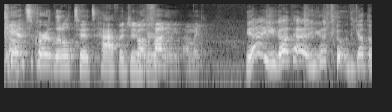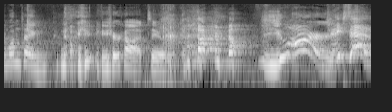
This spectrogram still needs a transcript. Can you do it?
can't squirt little tits, half a ginger. But funny. I'm like, Yeah, you got that. You got the you got the one thing. No, you, you're hot too. I'm not. You are. Jay said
